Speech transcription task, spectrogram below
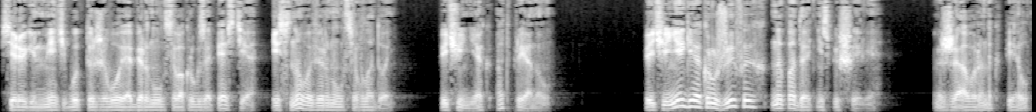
Серегин меч, будто живой, обернулся вокруг запястья и снова вернулся в ладонь. Печенег отпрянул. Печенеги, окружив их, нападать не спешили. Жаворонок пел.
